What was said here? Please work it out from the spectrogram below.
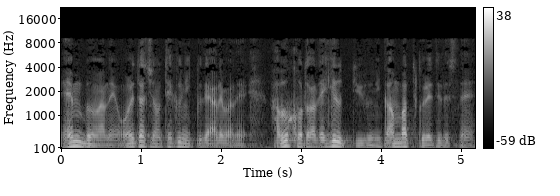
塩分はね俺たちのテクニックであればね省くことができるっていうふうに頑張ってくれてですね、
